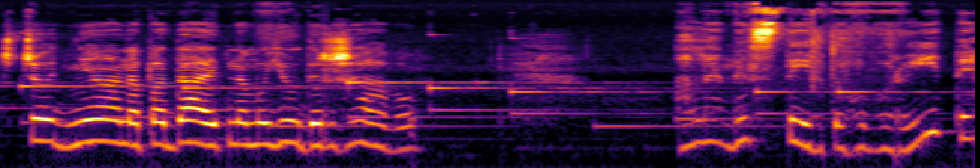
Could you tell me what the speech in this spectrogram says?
щодня нападають на мою державу. Але не встиг договорити,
